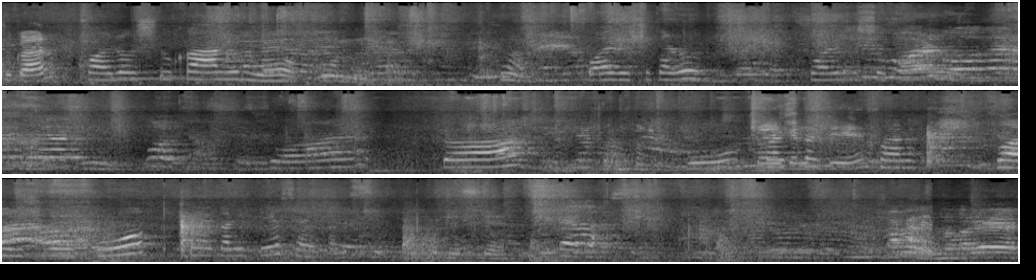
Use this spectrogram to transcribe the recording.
সুকার পরশুকার লোক ফুল। ফুল। তরকারিতে সাইকালিতে উঠেছে সাইকালিতে নাম্বার এক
